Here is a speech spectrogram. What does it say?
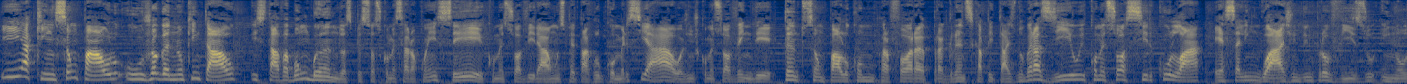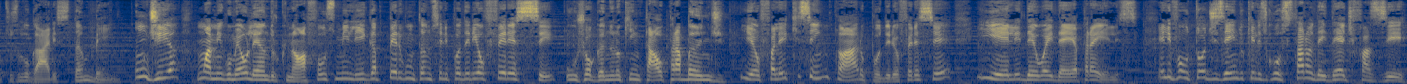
E aqui em São Paulo, o Jogando no Quintal estava bombando. As pessoas começaram a conhecer, começou a virar um espetáculo comercial. A gente começou a vender tanto São Paulo como para fora, para grandes capitais no Brasil, e começou a circular essa linguagem do improviso em outros lugares também. Um dia, um amigo meu, Leandro Knoffels, me liga perguntando se ele poderia oferecer o Jogando no Quintal para Band. E eu falei que sim, claro, poderia oferecer, e ele deu a ideia para eles. Ele voltou dizendo que eles gostaram da ideia de fazer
